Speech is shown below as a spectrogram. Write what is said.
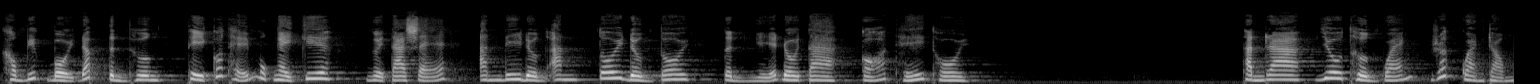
không biết bồi đắp tình thương, thì có thể một ngày kia người ta sẽ anh đi đường anh, tôi đường tôi, tình nghĩa đôi ta có thế thôi. Thành ra vô thường quán rất quan trọng.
